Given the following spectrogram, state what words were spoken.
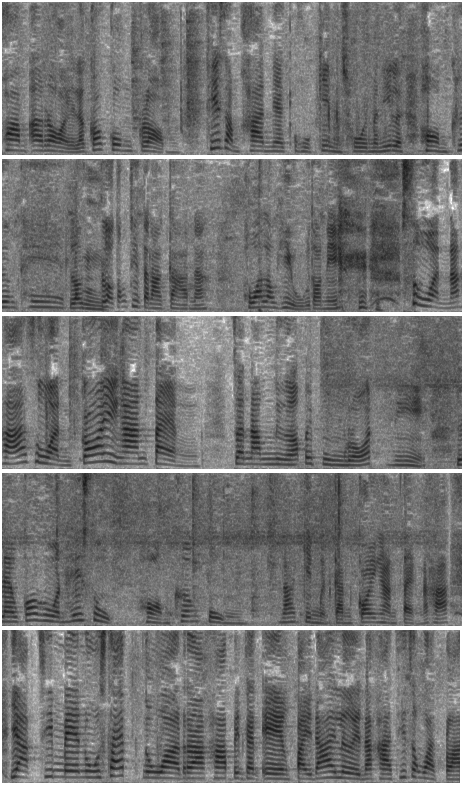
ความอร่อยแล้วก็กลมกล่อม ที่สำคัญเนี่ยโอ้โหกลิ่นโชยมานี่เลยหอมเครื่องเทศ เราอืมเราต้องจินตนาการนะ เพราะว่าเราหิวตอนนี้ ส่วนนะคะ ส่วนก้อยงานแต่งจะนำเนื้อไปปรุงรสนี่ แล้วก็รวนให้สุกหอมเครื่องปรุงน่ากินเหมือนกันก้อยงานแต่งนะคะ อยากชิมเมนูแซ่บนัวราคาเป็นกันเองไปได้เลยนะคะ ที่จังหวัดปรา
